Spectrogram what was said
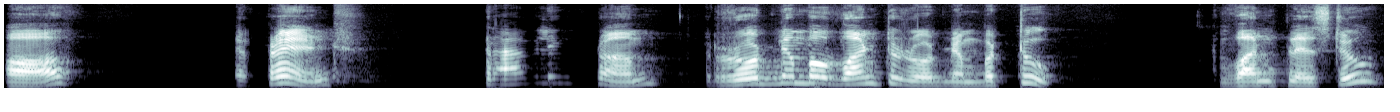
of a friend traveling from road number 1 to road number 2. One place to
